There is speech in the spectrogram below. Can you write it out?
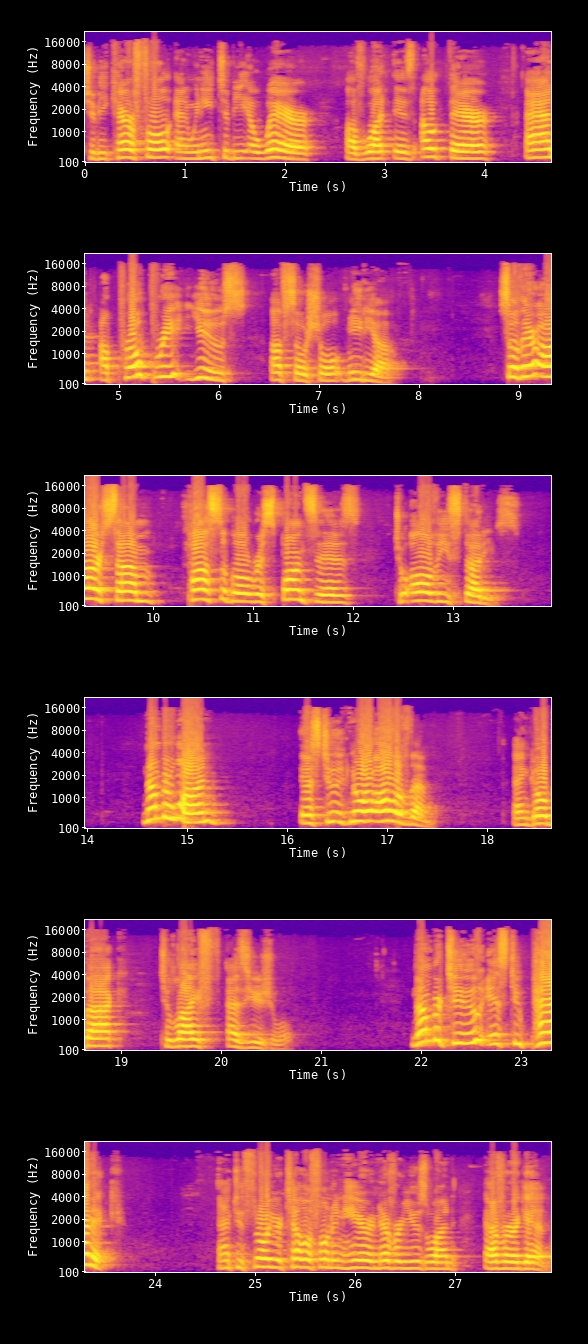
to be careful and we need to be aware of what is out there and appropriate use of social media. So, there are some possible responses to all these studies. Number one is to ignore all of them and go back to life as usual. Number two is to panic and to throw your telephone in here and never use one ever again.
